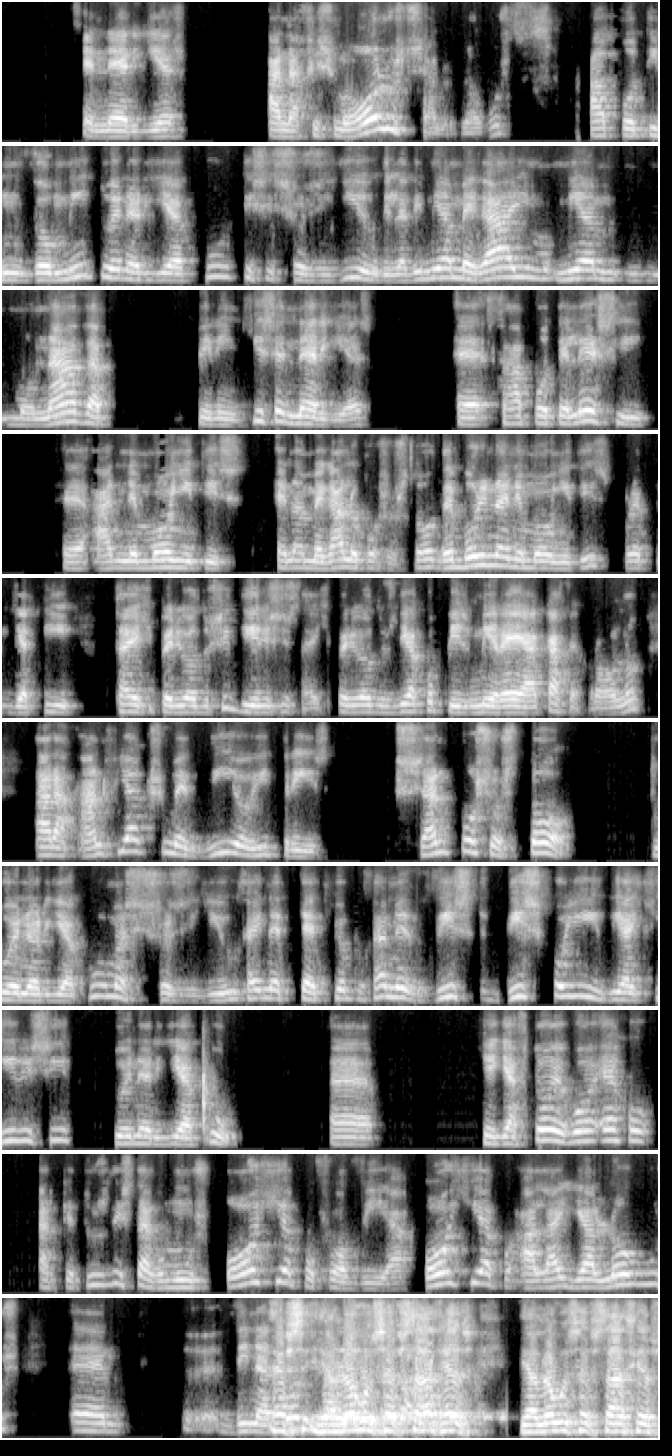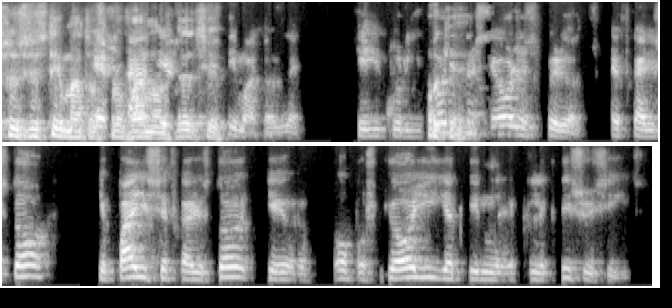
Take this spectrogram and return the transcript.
ενέργειας αν αφήσουμε όλους τους άλλους λόγους, από την δομή του ενεργειακού της ισοζυγίου, δηλαδή μια μεγάλη, μια μονάδα πυρηνικής ενέργειας ε, θα αποτελέσει, ε, αν είναι μόνη της, ένα μεγάλο ποσοστό. Δεν μπορεί να είναι μόνη της, γιατί θα έχει περίοδους συντήρησης, θα έχει περίοδους διακοπής, μοιραία κάθε χρόνο. Άρα αν φτιάξουμε δύο ή τρεις, σαν ποσοστό του ενεργειακού μας ισοζυγίου θα είναι τέτοιο που θα είναι δύσκολη η διαχείριση του ενεργειακού. Ε, και γι' αυτό εγώ έχω αρκετούς δισταγμούς, όχι από φοβία, όχι από, αλλά για λόγους ε, δυνατότητας... Για λόγους ευστάθειας, για λόγους ευστάθειας του συστήματος προφανώς, του συστήματος, ναι. Και λειτουργικότητα okay. σε όλες τις περιόδους. Ευχαριστώ και πάλι σε ευχαριστώ και όπως και όλοι για την εκλεκτή σου εισήγηση.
